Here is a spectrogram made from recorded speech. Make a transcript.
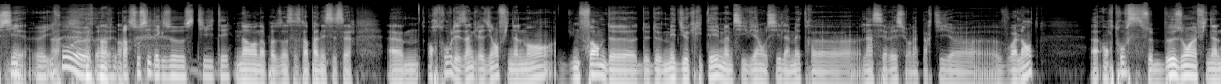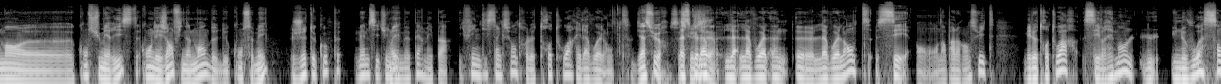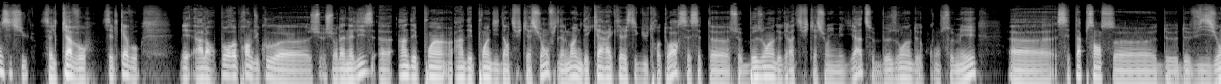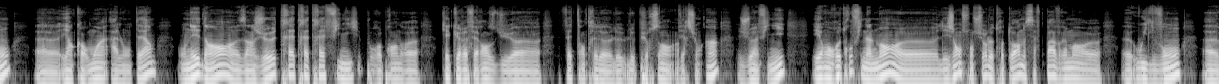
Si, Mais- il faut, par souci d'exhaustivité. Non, on n'a pas besoin, ça ne sera pas nécessaire. On retrouve les ingrédients finalement d'une forme de, de- de médiocrité, même s'il vient aussi la mettre, l'insérer sur la partie voilante. Euh, on retrouve ce besoin finalement euh, consumériste qu'ont les gens finalement de, de consommer. Je te coupe, même si tu Oui. ne me permets pas. Il fait une distinction entre le trottoir et la voilante. Bien sûr, c'est Parce ce que, la, la, euh, la voilante, c'est, on en parlera ensuite, mais le trottoir, c'est vraiment une voie sans issue. c'est le caveau. C'est le caveau. Mais alors, pour reprendre du coup euh, sur, l'analyse, euh, un des points, un des points d'identification, finalement, une des caractéristiques du trottoir, c'est cette, euh, ce besoin de gratification immédiate, ce besoin de consommer, cette absence de, vision et encore moins à long terme. On est dans un jeu très très très fini, pour reprendre quelques références du Faites entrer le, le, le pur sang version 1, jeu infini. Et on retrouve finalement, euh, les gens sont sur le trottoir, ne savent pas vraiment euh, euh, où ils vont,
